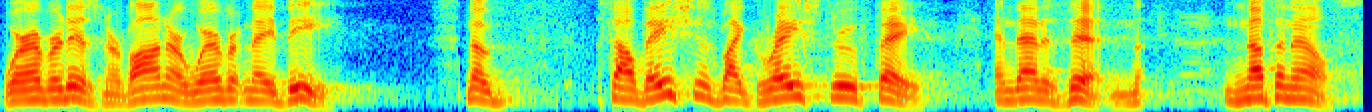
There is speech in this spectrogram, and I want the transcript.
wherever it is, nirvana or wherever it may be. No, salvation is by grace through faith, and that is it, N- nothing else.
